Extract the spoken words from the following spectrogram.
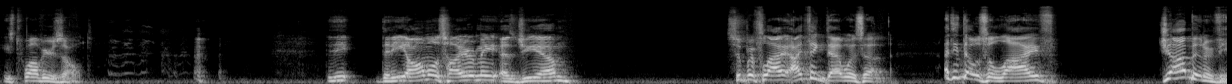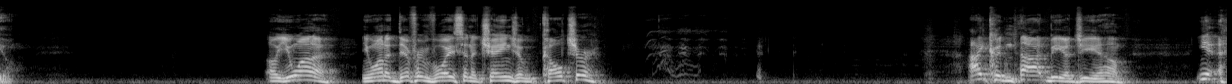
He's 12 years old. did he did he almost hire me as GM? Superfly, I think that was a I think that was a live job interview. Oh, you want a you want a different voice and a change of culture? I could not be a GM. Yeah.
